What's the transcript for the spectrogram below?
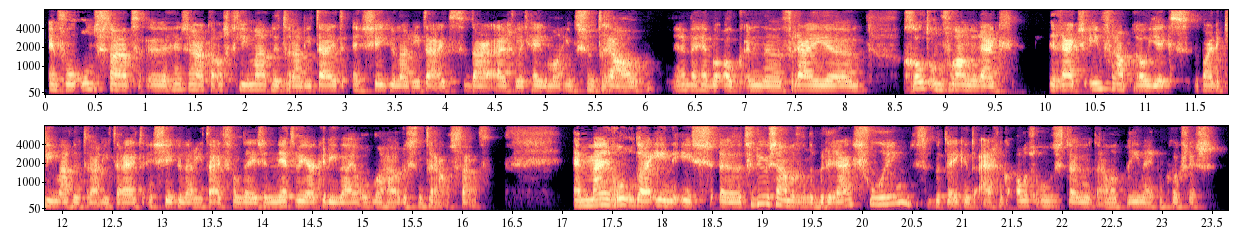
En voor ons staat zaken als klimaatneutraliteit en circulariteit daar eigenlijk helemaal in centraal. we hebben ook een vrij groot omvangrijk Rijksinfraproject waar de klimaatneutraliteit en circulariteit van deze netwerken die wij onderhouden centraal staat. En mijn rol daarin is uh, het verduurzamen van de bedrijfsvoering. Dus dat betekent eigenlijk alles ondersteunend aan het primaire proces.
